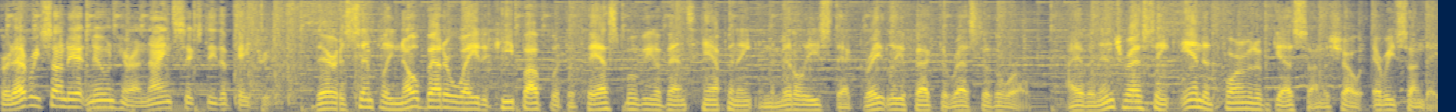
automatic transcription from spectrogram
heard every Sunday at noon here on 960 The Patriot. There is simply no better way to keep up with the fast moving events happening in the Middle East that greatly affect the rest of the world. I have an interesting and informative guest on the show every Sunday.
